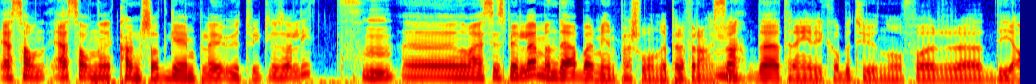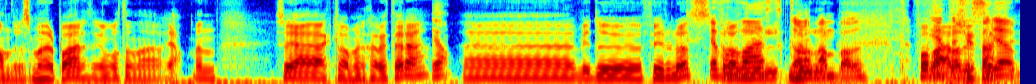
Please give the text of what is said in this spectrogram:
jeg savner, jeg savner kanskje at gameplay utvikler seg litt Mm. uh, underveis i spillet, men det er bare min personlige preferanse. Det trenger ikke å bety noe for uh, de andre som hører på her. Det kan godt hende, ja, men så jeg er klar med en karakter, jeg. Ja. Uh, vil du fyre løs? Ja, for hva er null- null- skalaen, bare? for 1 hver av disse, 25.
